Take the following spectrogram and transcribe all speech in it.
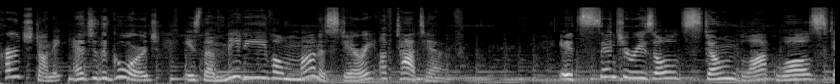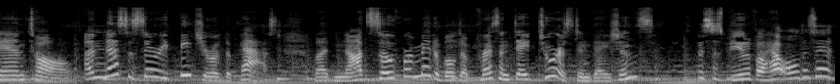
Perched on the edge of the gorge is the medieval monastery of Tatev. Its centuries old stone block walls stand tall, a necessary feature of the past, but not so formidable to present day tourist invasions. This is beautiful. How old is it?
